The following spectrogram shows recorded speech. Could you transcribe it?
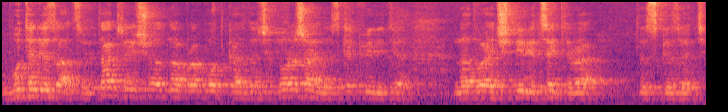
в бутонизацию. Также еще одна обработка, значит, урожайность, как видите, на 2,4 центнера, так сказать,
